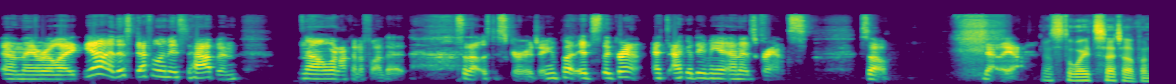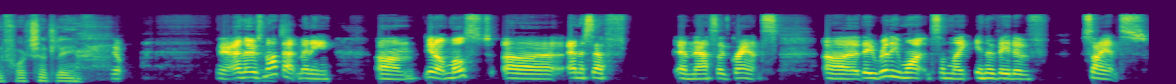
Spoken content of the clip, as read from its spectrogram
And they were like, yeah, this definitely needs to happen. No, we're not going to fund it. So that was discouraging. But it's the grant, it's academia and it's grants. So, yeah, yeah. That's the way it's set up, unfortunately. Yep. Yeah, and there's not that many. Um, you know, most uh, NSF and NASA grants uh, they really want some like innovative science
